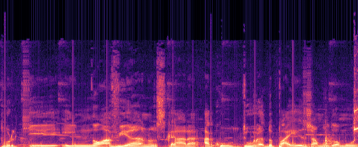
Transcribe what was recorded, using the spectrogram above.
porque em nove anos, cara, a cultura do país já mudou muito.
